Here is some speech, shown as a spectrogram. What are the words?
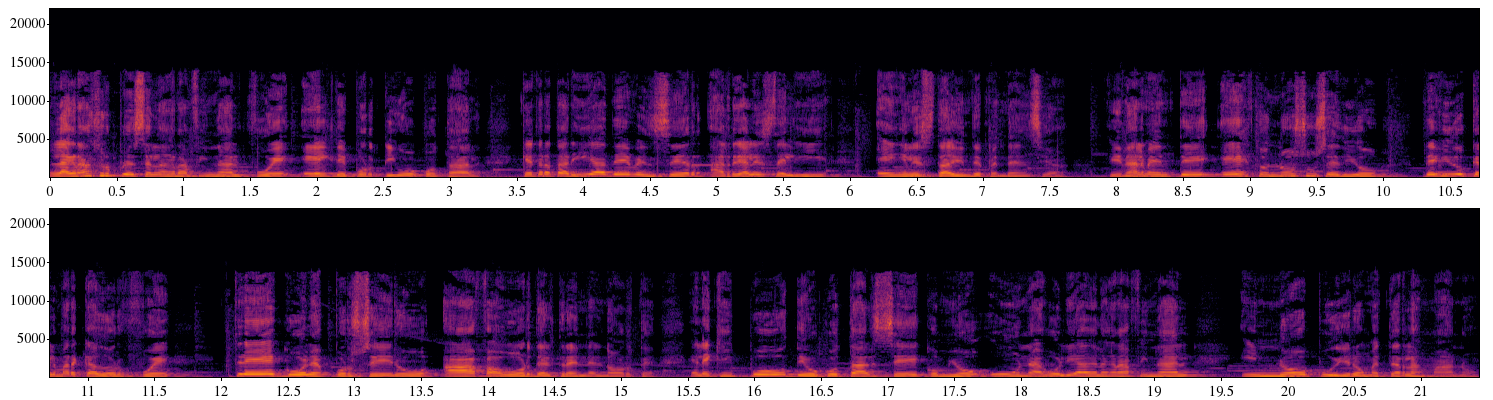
la gran sorpresa en la gran final fue el Deportivo Cotal, que trataría de vencer a Real Estelí en el Estadio Independencia. Finalmente, esto no sucedió debido a que el marcador fue 3 goles por 0 a favor del Tren del Norte. El equipo de Ocotal se comió una goleada en la gran final y no pudieron meter las manos.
